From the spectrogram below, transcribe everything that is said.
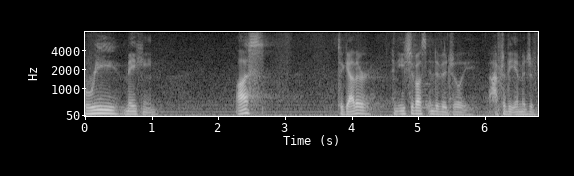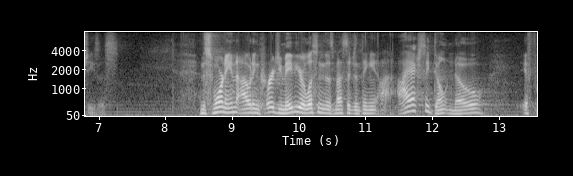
remaking us together and each of us individually after the image of Jesus. And this morning, I would encourage you, maybe you're listening to this message and thinking, I, actually don't know if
